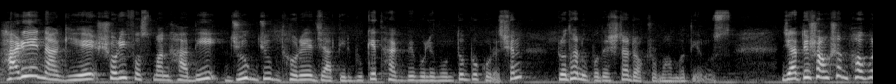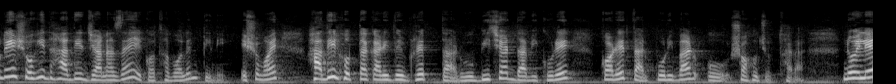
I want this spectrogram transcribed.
হারিয়ে না গিয়ে শরীফ ওসমান হাদি যুগ যুগ ধরে জাতির বুকে থাকবে বলে মন্তব্য করেছেন প্রধান উপদেষ্টা ডক্টর মোহাম্মদ ইউনুস। জাতীয় সংসদ ভবনে শহীদ হাদির জানাজায় কথা বলেন তিনি। এ সময় হাদির হত্যাকারীদের গ্রেপ্তার ও বিচার দাবি করে করে তার পরিবার ও সহযোদ্ধারা। নইলে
